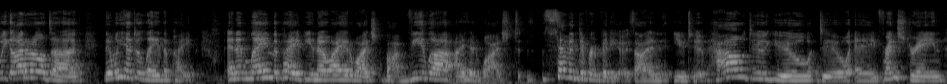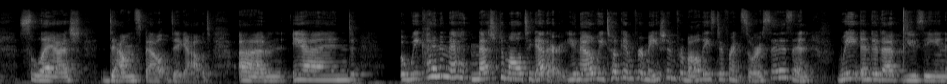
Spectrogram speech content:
we got it all dug. Then we had to lay the pipe. And in laying the pipe, you know, I had watched Bob Vila, I had watched seven different videos on YouTube. How do you do a French drain slash downspout dig out? Um, and we kind of me- meshed them all together. You know, we took information from all these different sources and we ended up using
